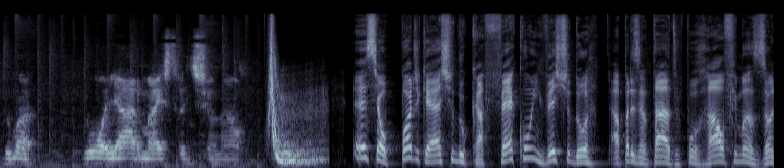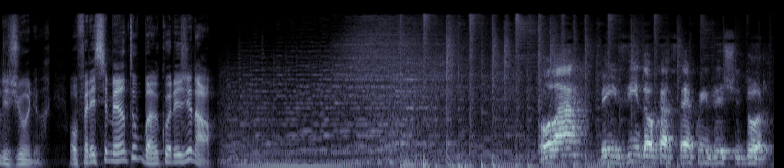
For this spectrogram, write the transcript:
de uma de um olhar mais tradicional. Esse é o podcast do Café com Investidor, apresentado por Ralph Manzoni Jr. Oferecimento Banco Original. Olá, bem-vindo ao Café com Investidor.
